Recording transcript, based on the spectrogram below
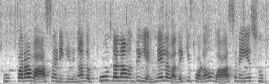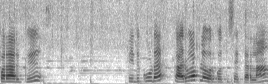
சூப்பராக வாசனை அடிக்குதுங்க. அந்த பூண்டெல்லாம் வந்து எண்ணெயில் வதக்கி போடவும் வாசனையே சூப்பராக இருக்குது இப்போ இது கூட கருவேப்பிலை ஒரு கொத்து சேர்த்துடலாம்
